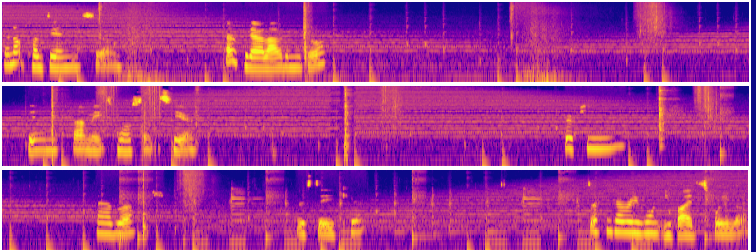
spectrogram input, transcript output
They're not plugged in, so hopefully they're allowed in the door. Then that makes more sense here. Perfume hairbrush, first aid kit. Don't think I really want you by the toilet.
